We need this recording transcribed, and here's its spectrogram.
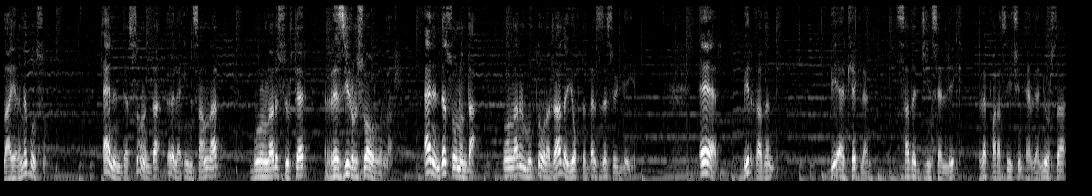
layığını bulsun. Eninde sonunda öyle insanlar burunları sürter, rezil rüsva olurlar. Eninde sonunda onların mutlu olacağı da yoktur ben size söyleyeyim. Eğer bir kadın bir erkekle sadece cinsellik ve parası için evleniyorsa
